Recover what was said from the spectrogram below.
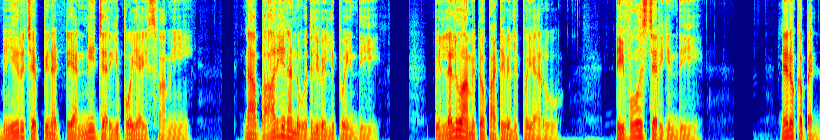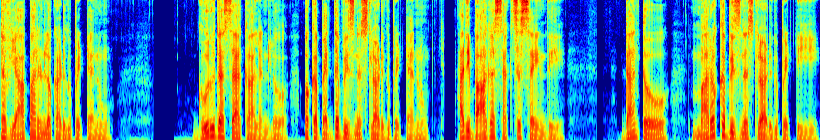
మీరు చెప్పినట్టే అన్నీ జరిగిపోయాయి స్వామీ. నా భార్య నన్ను వదిలి వెళ్ళిపోయింది. పిల్లలు ఆమెతో పాటి వెళ్ళిపోయారు. డివోర్స్ జరిగింది. నేనొక పెద్ద వ్యాపారంలోకి అడుగుపెట్టాను. గురుదశాకాలంలో ఒక పెద్ద బిజినెస్లో అడుగుపెట్టాను. అది బాగా సక్సెస్ అయింది. దాంతో మరొక బిజినెస్లో అడుగుపెట్టి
